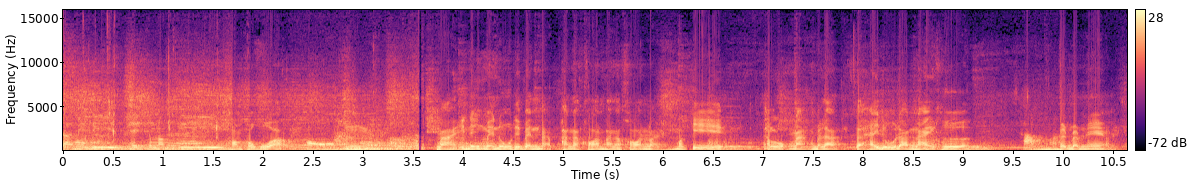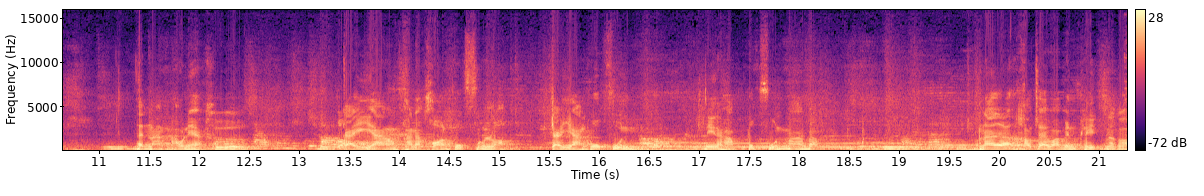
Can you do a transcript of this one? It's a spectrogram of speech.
จานนี้ดีเผ็ดกำลังดีหอมข้าวคั่ว หอมอืมมาอีกหนึ่งเมนูที่เป็นแบบพระนครพระนครหน่อย เมื่อกี้ถลกหนังไปแล้ว แต่ให้ดูด้านในคือ ฉ่ำอะเป็นแบบนี้ แต่หนังเขาเนี่ยคือดูกรอบไก่ย่างพระนครคลุกฝุ่นเหรอไก่ย่างคลุกฝุ่นนี่นะครับคลุกฝุ่นมาแบบ น่าจะเข้าใจว่าเป็นพริกแล้วก็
